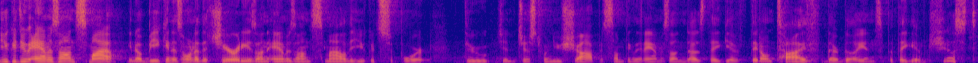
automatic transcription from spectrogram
You could do Amazon Smile. You know, Beacon is one of the charities on Amazon Smile that you could support through just when you shop. It's something that Amazon does. They give, they don't tithe their billions, but they give just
